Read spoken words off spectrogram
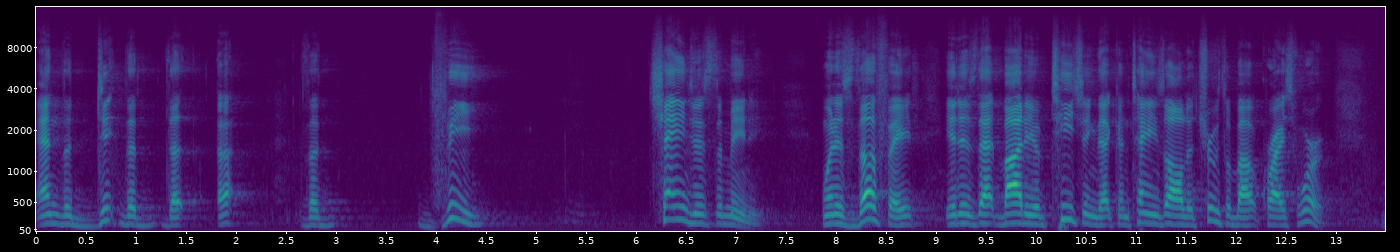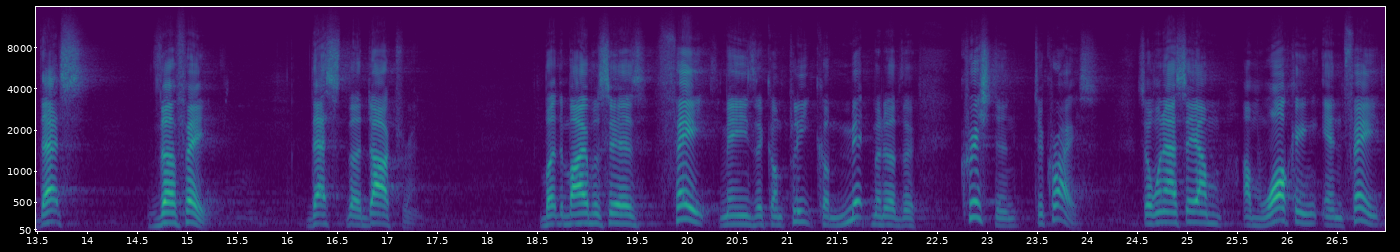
And the, the, the, uh, the, the changes the meaning. When it's the faith, it is that body of teaching that contains all the truth about Christ's work. That's the faith. That's the doctrine. But the Bible says faith means a complete commitment of the Christian to Christ. So when I say I'm, I'm walking in faith,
